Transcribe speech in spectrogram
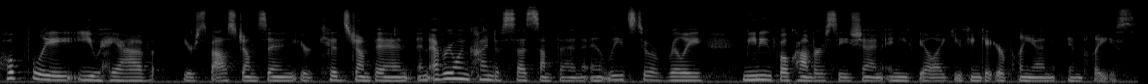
hopefully you have your spouse jumps in, your kids jump in, and everyone kind of says something, and it leads to a really meaningful conversation, and you feel like you can get your plan in place.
